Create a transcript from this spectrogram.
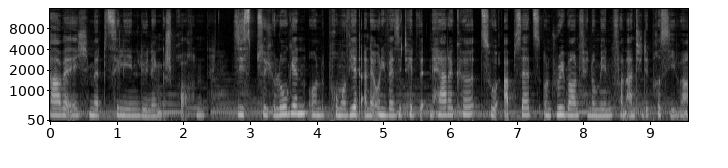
habe ich mit Celine Lüning gesprochen. Sie ist Psychologin und promoviert an der Universität Witten-Herdecke zu Absetz- und Rebound-Phänomenen von Antidepressiva.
